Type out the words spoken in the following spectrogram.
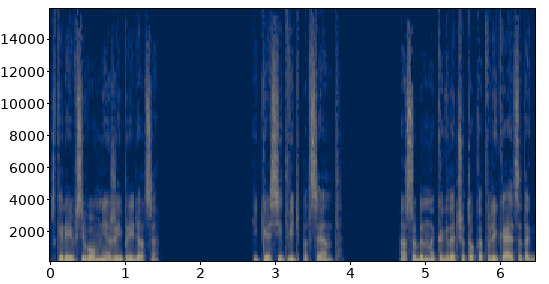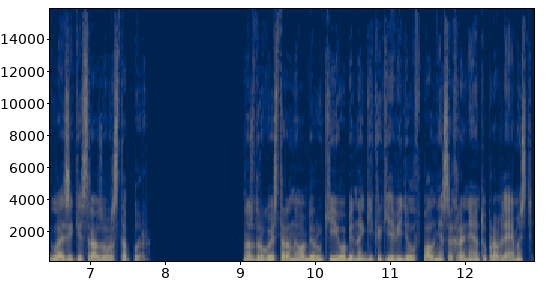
Скорее всего, мне же и придется. И косит ведь пациент. Особенно, когда чуток отвлекается, так глазики сразу в растопыр. Но, с другой стороны, обе руки и обе ноги, как я видел, вполне сохраняют управляемость,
